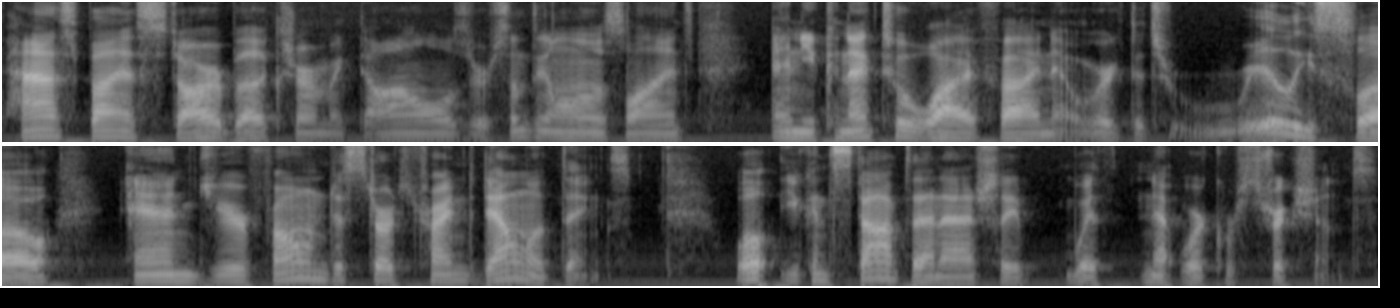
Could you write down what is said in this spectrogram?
pass by a Starbucks or a McDonald's or something along those lines and you connect to a Wi-Fi network that's really slow and your phone just starts trying to download things. Well, you can stop that actually with network restrictions.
